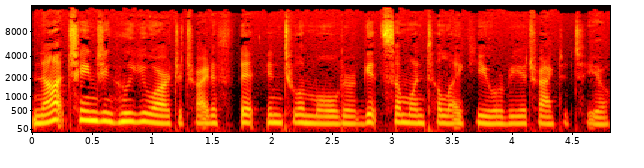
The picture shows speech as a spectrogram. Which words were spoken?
not changing who you are to try to fit into a mold or get someone to like you or be attracted to you,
